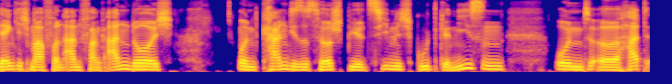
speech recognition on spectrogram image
denke ich mal, von Anfang an durch und kann dieses Hörspiel ziemlich gut genießen und äh, hat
